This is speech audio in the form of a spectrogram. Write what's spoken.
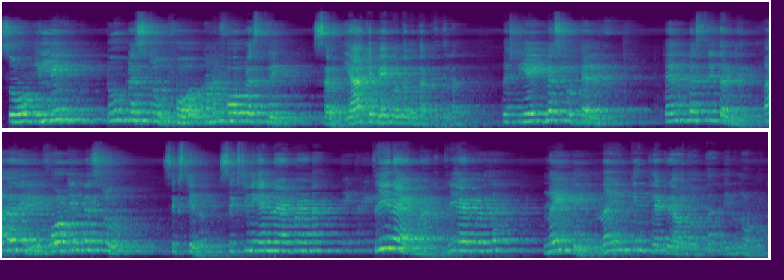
ಸೊ ಇಲ್ಲಿ ಟೂ ಪ್ಲಸ್ ಟು ಫೋರ್ ಆಮೇಲೆ ಫೋರ್ ಪ್ಲಸ್ ತ್ರೀ ಸೆವೆನ್ ಯಾಕೆ ಬೇಕು ಅಂತ ಗೊತ್ತಾಗ್ತಿದ್ದಿಲ್ಲ next eight plus two ten ten plus three thirteen ಹಾಗಾದ್ರೆ ಇಲ್ಲಿ ಫೋರ್ಟೀನ್ ಪ್ಲಸ್ ಟು ಸಿಕ್ಸ್ಟೀನ್ ಸಿಕ್ಸ್ಟೀನಿಗೆ ಏನು ಆ್ಯಡ್ ಮಾಡೋಣ? ತ್ರೀನ ಆ್ಯಡ್ ಮಾಡೋಣ. ತ್ರೀ ಆ್ಯಡ್ ಮಾಡಿದ್ರೆ? ನೈನ್ಟೀನ್ ನೈನ್ಟೀನ್ತ್ ಲೆಟ್ರ್ ಯಾವುದು ಅಂತ ನೀನು ನೋಡಬೇಕು.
